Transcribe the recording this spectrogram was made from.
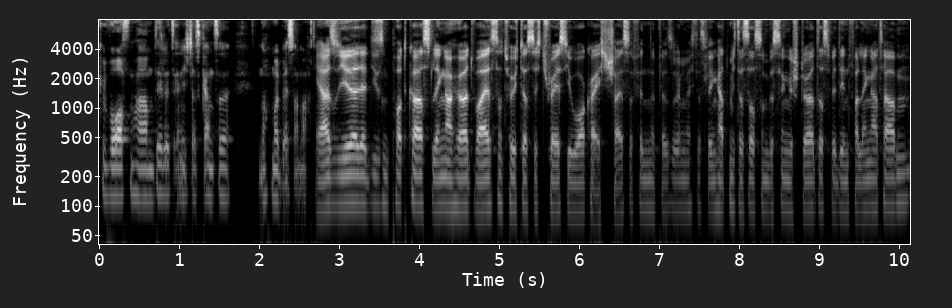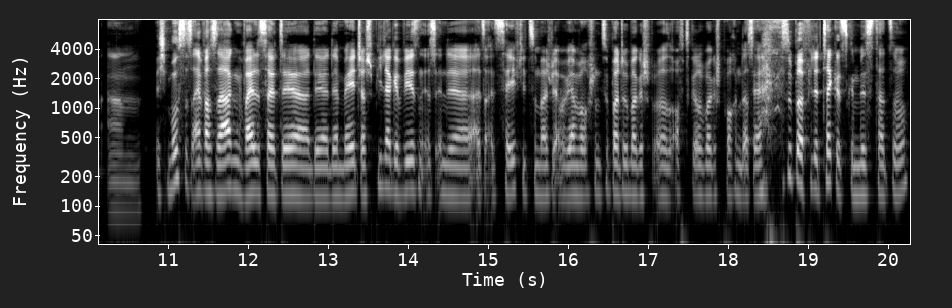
geworfen haben, der letztendlich das Ganze nochmal besser macht. Ja, also jeder, der diesen Podcast länger hört, weiß natürlich, dass ich Tracy Walker echt scheiße finde, persönlich. Deswegen hat mich das auch so ein bisschen gestört, dass wir den verlängert haben. Ähm ich muss es einfach sagen, weil es halt der, der, der Major-Spieler gewesen ist in der, also als Safety zum Beispiel, aber wir haben auch schon super drüber gesprochen, also oft darüber gesprochen, dass er super viele Tackles gemisst hat, so.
